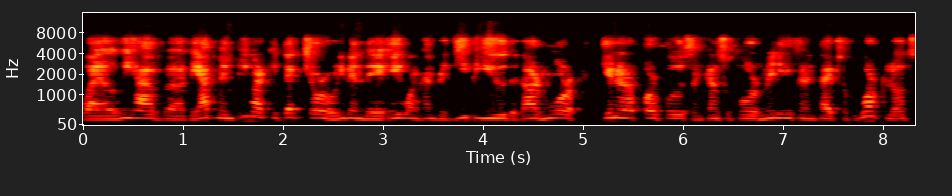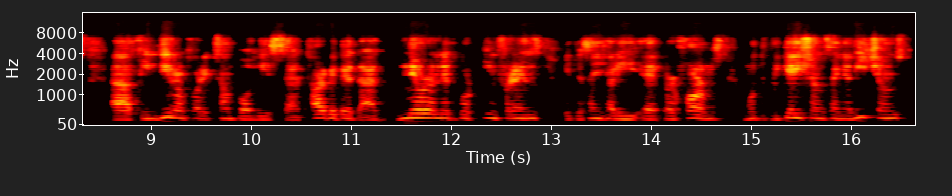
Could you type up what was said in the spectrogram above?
while we have uh, the UPMEM PIM architecture or even the A100 GPU that are more general purpose and can support many different types of workloads. Uh, FIMDRAM, for example, is uh, targeted at neural network inference. It essentially uh, performs multiplications and additions,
